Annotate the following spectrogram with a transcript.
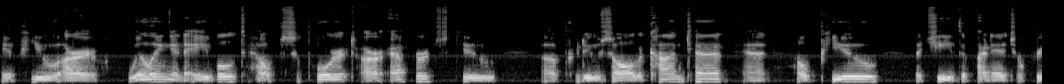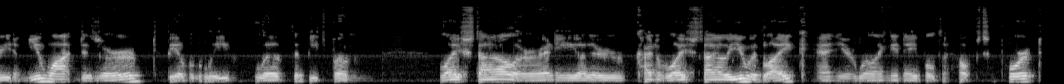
If you are willing and able to help support our efforts to uh, produce all the content and help you achieve the financial freedom you want, deserve, to be able to leave, live the beach bum lifestyle or any other kind of lifestyle you would like, and you're willing and able to help support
